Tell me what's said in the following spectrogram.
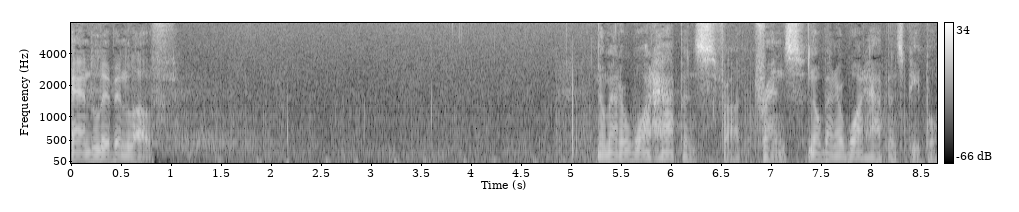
and live in love? No matter what happens, friends, no matter what happens, people,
